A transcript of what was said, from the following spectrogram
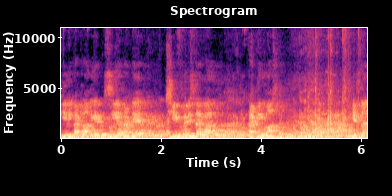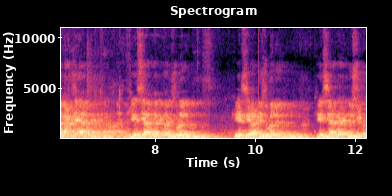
దీన్ని కట్టు అందుకే ఇప్పుడు సీఎం అంటే చీఫ్ మినిస్టర్ కాదు కటింగ్ మాస్టర్. కేసీఆర్ గారు ఇవన్నీ చూడలేదు. కేసీఆర్ని చూడలేదు. కేసీఆర్ గారు ఏం చూసిండు?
